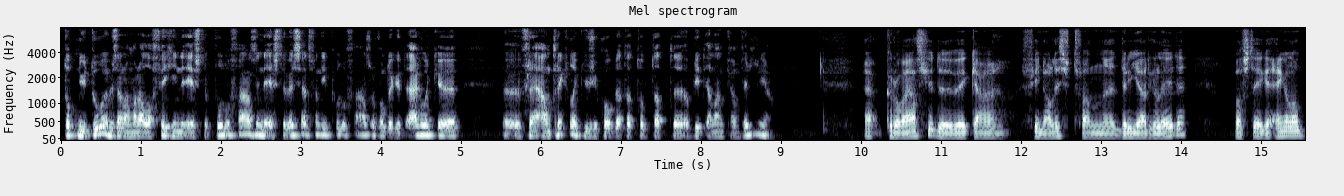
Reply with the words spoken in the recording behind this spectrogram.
tot nu toe, en we zijn nog maar half weg in de eerste poolfase, in de eerste wedstrijd van die poolfase, vond ik het eigenlijk eh, vrij aantrekkelijk. Dus ik hoop dat dat op, dat, eh, op dit elan kan verder. Ja, Kroatië, de WK-finalist van uh, drie jaar geleden, was tegen Engeland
